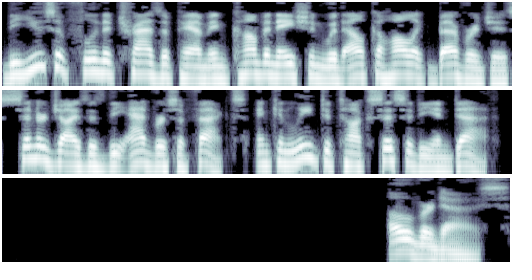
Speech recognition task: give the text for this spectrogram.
The use of flunitrazepam in combination with alcoholic beverages synergizes the adverse effects, and can lead to toxicity and death. Overdose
